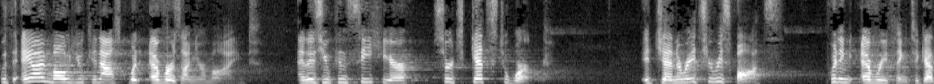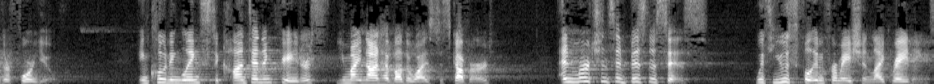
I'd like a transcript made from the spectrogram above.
with AI mode, you can ask whatever's on your mind. And as you can see here, search gets to work. It generates your response, putting everything together for you, including links to content and creators you might not have otherwise discovered, and merchants and businesses with useful information like ratings.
